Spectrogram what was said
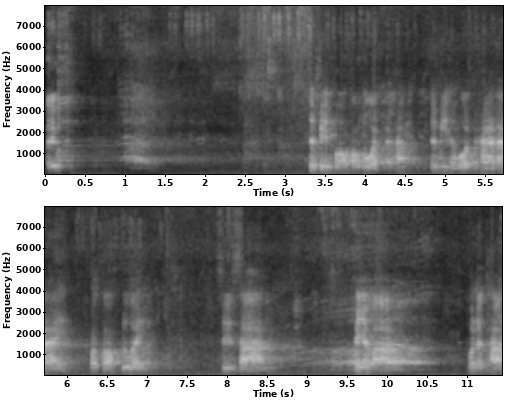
ปฏิบัติ จะเป็นบกหมวดนะครับ จะมีทั้งหมด 5 นายประกอบด้วย สื่อสาร พยาบาลพลขับ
